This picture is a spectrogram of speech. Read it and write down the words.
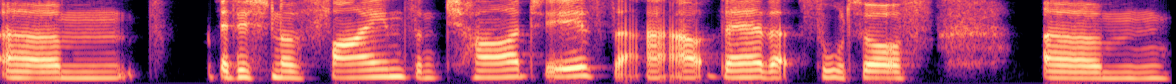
um, additional fines and charges that are out there that sort of um,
